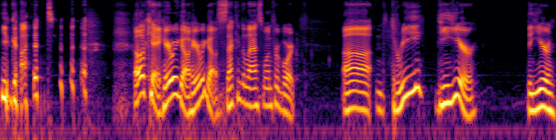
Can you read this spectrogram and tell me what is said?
You got it. okay, here we go. Here we go. Second to last one for Ward. Uh, three, the year, the year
